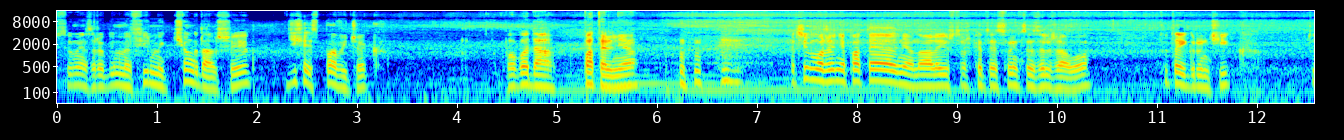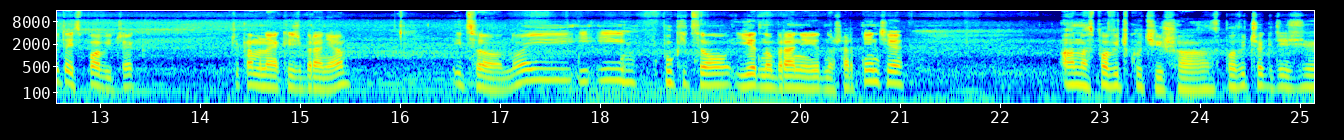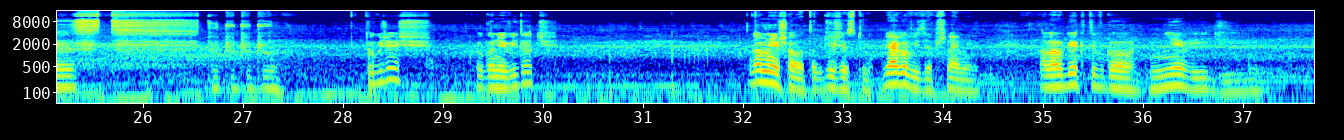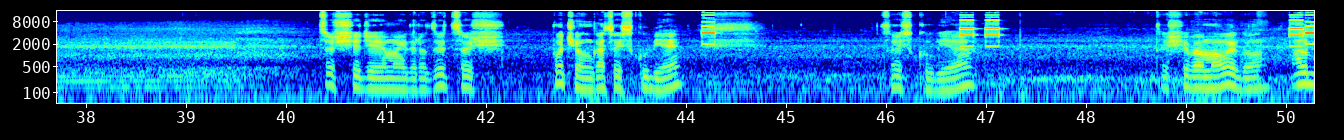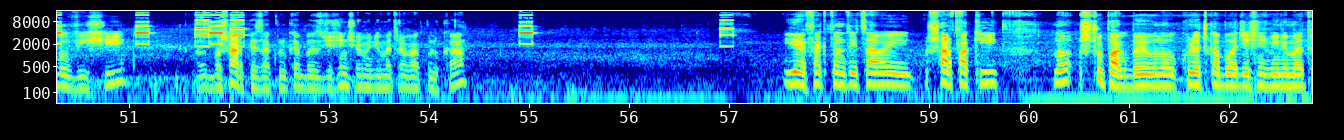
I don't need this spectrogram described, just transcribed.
w sumie zrobimy filmik ciąg dalszy. Dzisiaj spawiczek. Pogoda patelnia. znaczy może nie patelnia, no ale już troszkę to słońce zelżało. Tutaj gruncik, tutaj spawiczek. Czekamy na jakieś brania. I co? No i, i, i póki co jedno branie, jedno szarpnięcie. A na spawiczku cisza. Spawiczek gdzieś jest. Tu, tu, tu, tu. Tu gdzieś? Kogo nie widać? No mniejsza o to, gdzieś jest tu. Ja go widzę przynajmniej. Ale obiektyw go nie widzi. Coś się dzieje moi drodzy, coś pociąga, coś skubie. Coś skubie. Coś chyba małego. Albo wisi, albo szarpie za kulkę, bo jest 10 mm kulka. I efektem tej całej szarpaki, no szczupak był, no kuleczka była 10 mm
